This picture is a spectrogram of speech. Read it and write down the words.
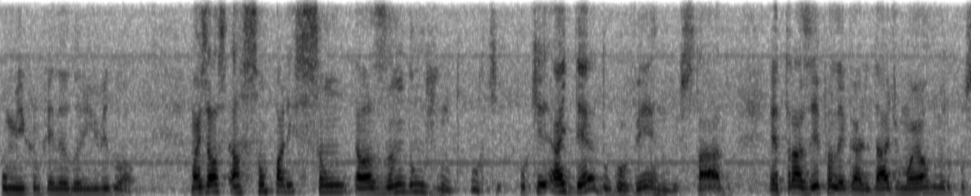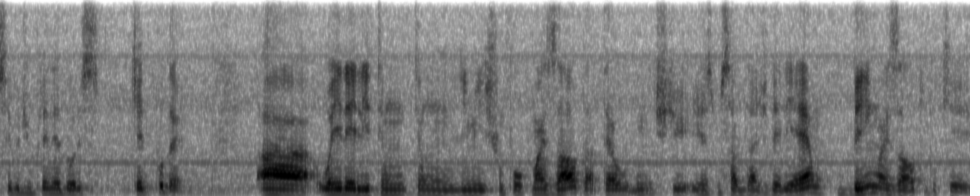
o microempreendedor individual. Mas elas, elas são pareçam, elas andam junto. Por quê? Porque a ideia do governo, do Estado, é trazer para a legalidade o maior número possível de empreendedores que ele puder. A, o Eireli tem um, tem um limite um pouco mais alto, até o limite de responsabilidade dele é bem mais alto do que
